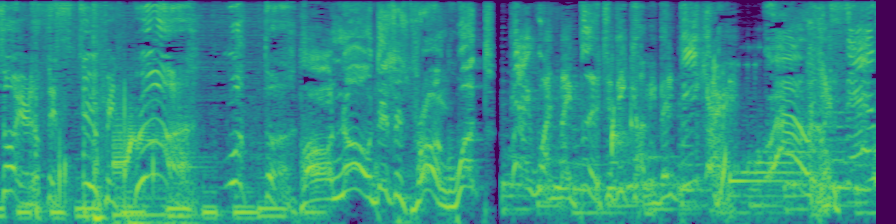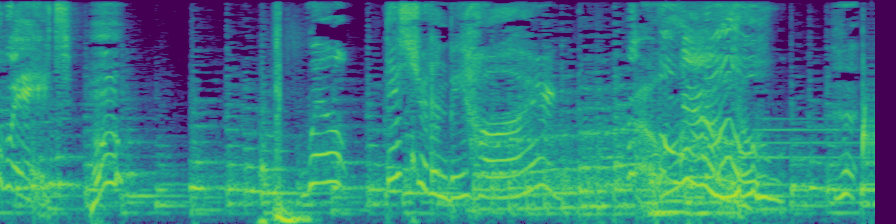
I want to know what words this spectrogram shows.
tired of this stupid. Ah, what the? Oh no, this is wrong. What? I want my blue to become even bigger. Whoa, a sandwich! Huh? Well, this shouldn't be hard. Oh, Oh,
